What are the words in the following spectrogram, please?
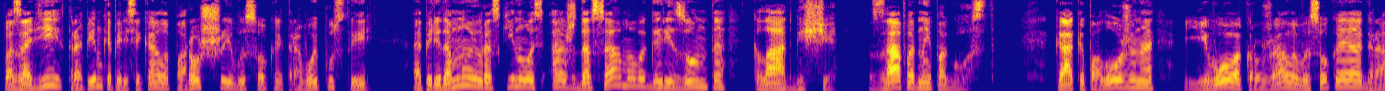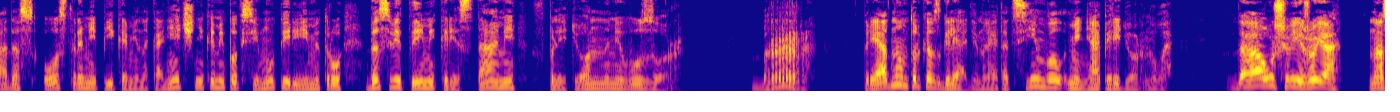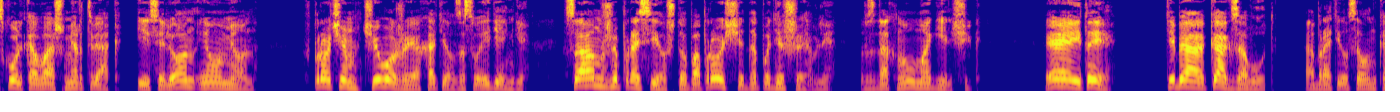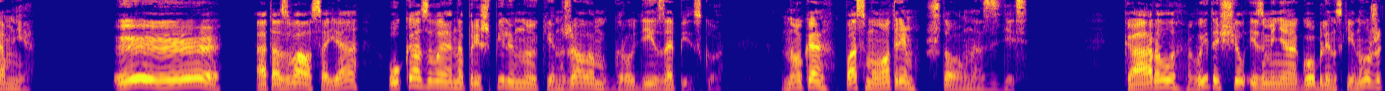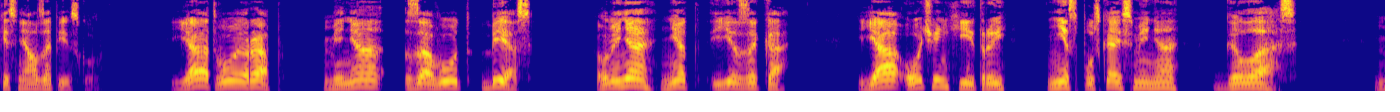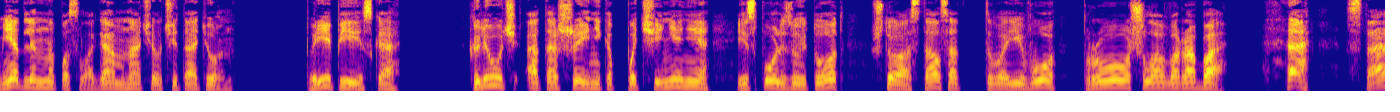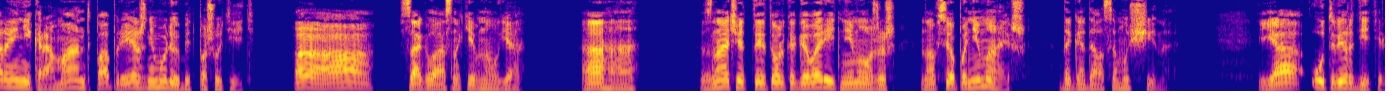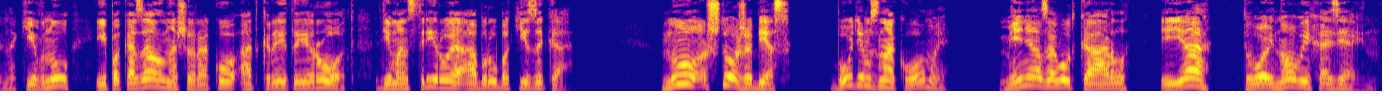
Позади тропинка пересекала поросший высокой травой пустырь, а передо мною раскинулось аж до самого горизонта кладбище, западный погост. Как и положено, его окружала высокая ограда с острыми пиками-наконечниками по всему периметру, да святыми крестами, вплетенными в узор. Бррр! При одном только взгляде на этот символ меня передернуло. «Да уж вижу я, насколько ваш мертвяк и силен, и умен. Впрочем, чего же я хотел за свои деньги? «Сам же просил, что попроще да подешевле», — вздохнул могильщик. «Эй, ты! Тебя как зовут?» — обратился он ко мне. э отозвался я, указывая на пришпиленную кинжалом к груди записку. «Ну-ка, посмотрим, что у нас здесь». Карл вытащил из меня гоблинский ножик и снял записку. «Я твой раб. Меня зовут Бес. У меня нет языка. Я очень хитрый. Не спускай с меня глаз. Медленно по слогам начал читать он. Приписка. Ключ от ошейника подчинения используй тот, что остался от твоего прошлого раба. Ха! Старый некромант по-прежнему любит пошутить. А-а-а! Согласно кивнул я. Ага. «Значит, ты только говорить не можешь, но все понимаешь», — догадался мужчина. Я утвердительно кивнул и показал на широко открытый рот, демонстрируя обрубок языка. «Ну что же, бес, будем знакомы. Меня зовут Карл, и я твой новый хозяин».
